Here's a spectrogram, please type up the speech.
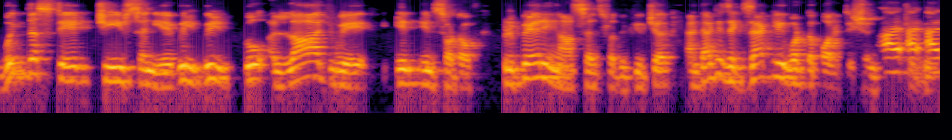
with the state chiefs and yeah, will, will go a large way in, in sort of preparing ourselves for the future. And that is exactly what the politician. I, I,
